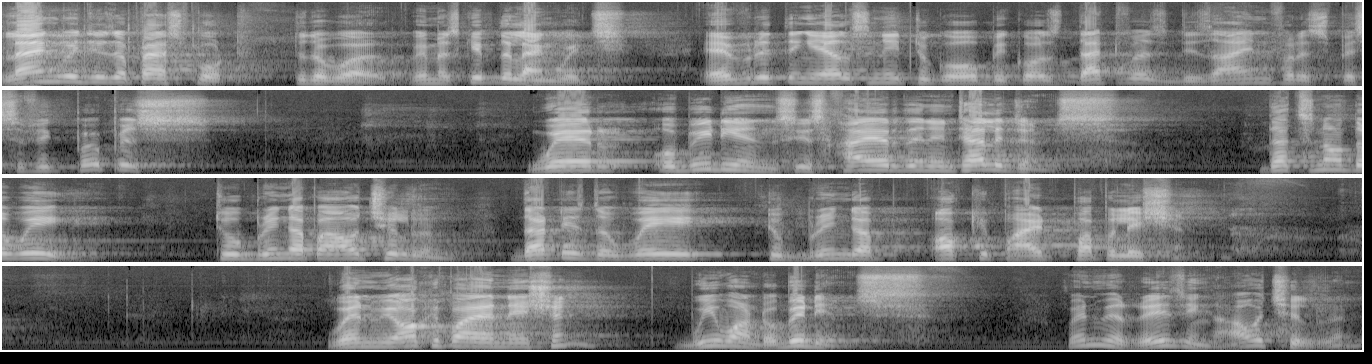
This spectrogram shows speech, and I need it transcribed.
Language is a passport to the world, we must keep the language. Everything else need to go because that was designed for a specific purpose. Where obedience is higher than intelligence, that's not the way to bring up our children. That is the way to bring up occupied population. When we occupy a nation, we want obedience. When we're raising our children,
